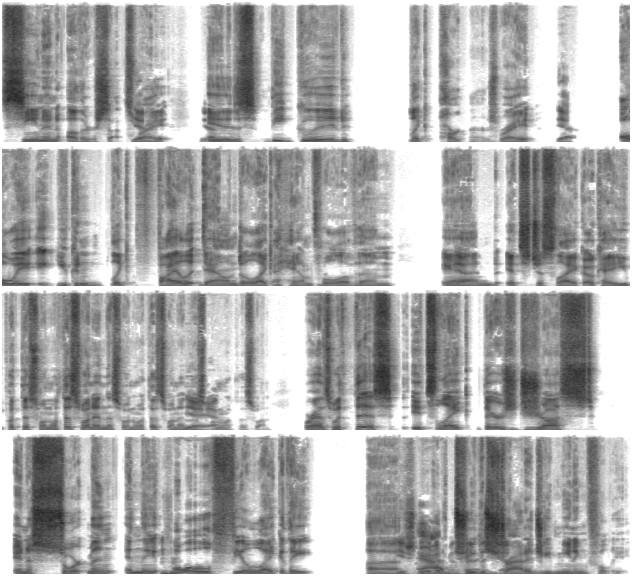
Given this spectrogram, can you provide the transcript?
seen in other sets Yeah. right Yeah. is the good like partners right Yeah. always you can like file it down to like a handful of them Mm-hmm. Yeah. and it's just like okay you put this one with this one and this one with this one and this one with this one whereas with this it's like there's just an assortment and they Mhm. all feel like they uh Each do a add to thing, the strategy meaningfully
